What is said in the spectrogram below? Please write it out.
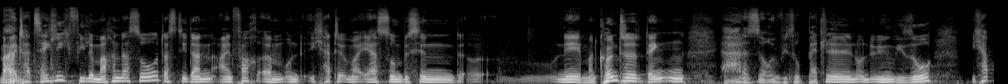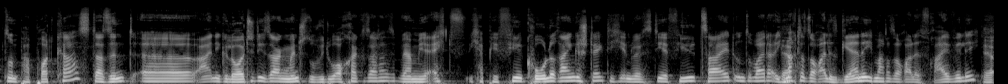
nein. Aber tatsächlich, viele machen das so, dass die dann einfach, ähm, und ich hatte immer erst so ein bisschen, äh, nee, man könnte denken, ja, das ist auch irgendwie so Betteln und irgendwie so. Ich habe so ein paar Podcasts, da sind äh, einige Leute, die sagen, Mensch, so wie du auch gerade gesagt hast, wir haben hier echt, ich habe hier viel Kohle reingesteckt, ich investiere viel Zeit und so weiter. Ich ja. mache das auch alles gerne, ich mache das auch alles freiwillig. Ja.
